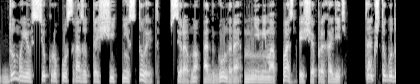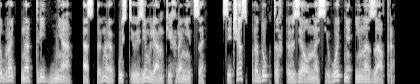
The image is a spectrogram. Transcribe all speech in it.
Думаю, всю крупу сразу тащить не стоит. Все равно от Гуннера мне мимо пастбища проходить, так что буду брать на три дня. Остальное пусть в землянке хранится. Сейчас продуктов взял на сегодня и на завтра.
